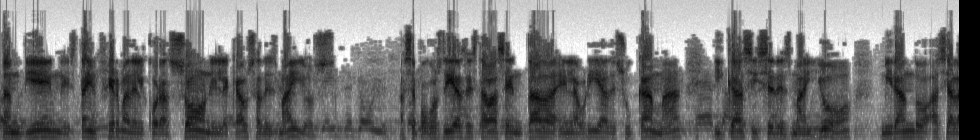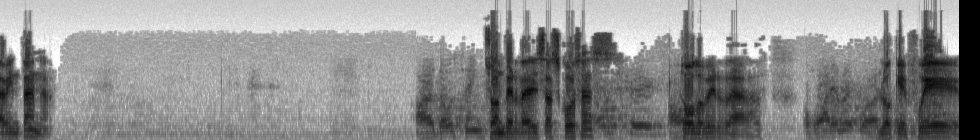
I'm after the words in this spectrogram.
También está enferma del corazón y le causa desmayos. Hace pocos días estaba sentada en la orilla de su cama y casi se desmayó mirando hacia la ventana. ¿Son verdad esas cosas? Todo verdad. Lo que fue,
